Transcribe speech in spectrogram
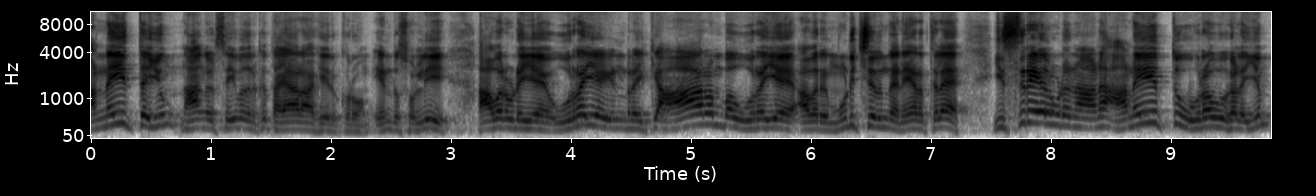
அனைத்தையும் நாங்கள் செய்வதற்கு தயாராக இருக்கிறோம் என்று சொல்லி அவருடைய உரையை இன்றைக்கு ஆரம்ப உரையை அவர் முடிச்சிருந்த நேரத்தில் இஸ்ரேலுடனான அனைத்து உறவுகளையும்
